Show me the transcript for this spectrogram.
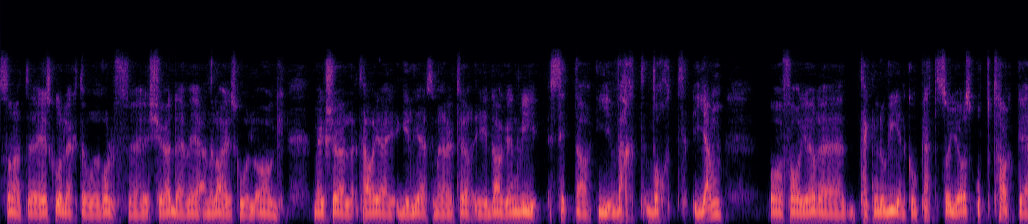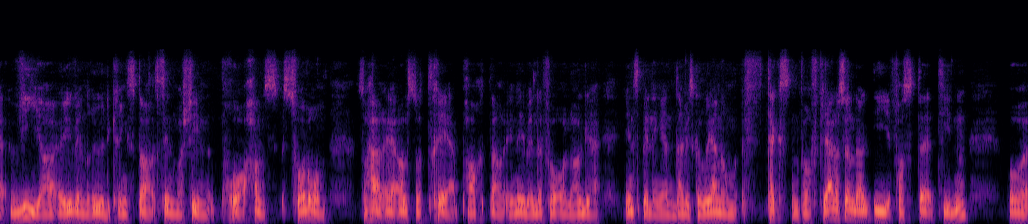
Sånn at høyskolelektor Rolf Kjøde ved NLA-høgskolen og meg sjøl, Tarjei Gilje, som er redaktør i Dagen, vi sitter i hvert vårt hjem og for å gjøre teknologien komplett, så gjøres opptaket via Øyvind Ruud Kringstad sin maskin på hans soverom. Så her er altså tre parter inne i bildet for å lage innspillingen der vi skal gå gjennom teksten for fjerde søndag i fastetiden. Og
